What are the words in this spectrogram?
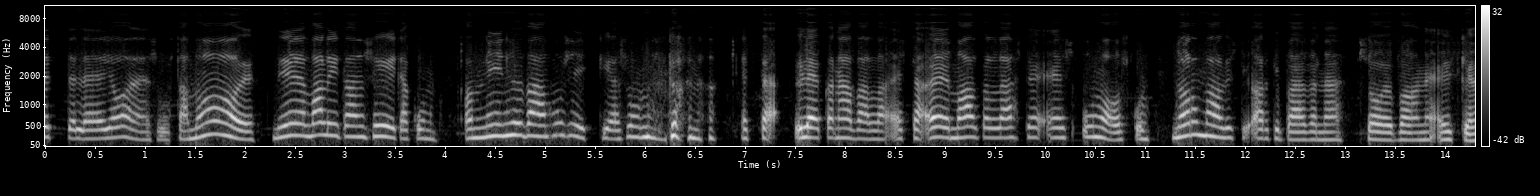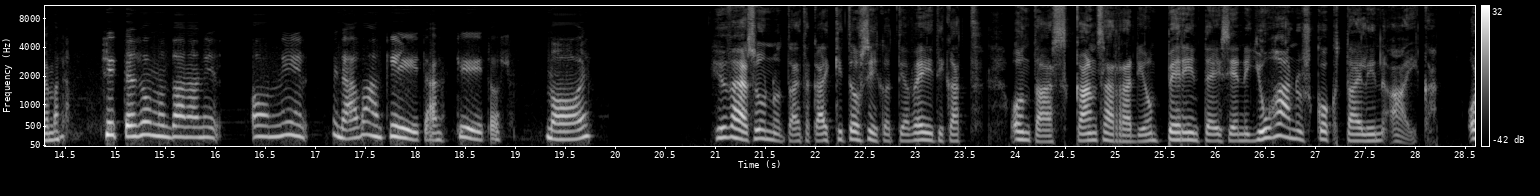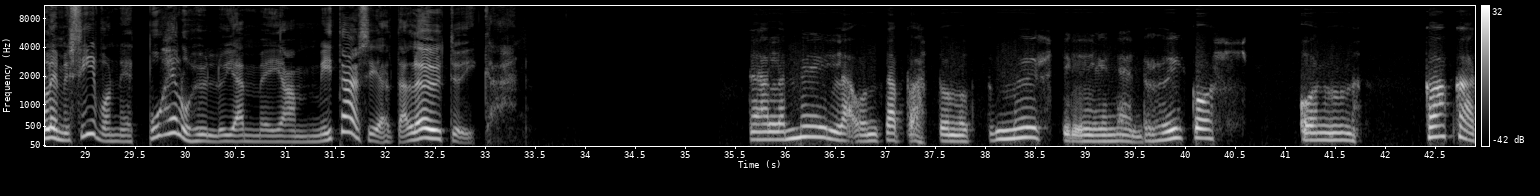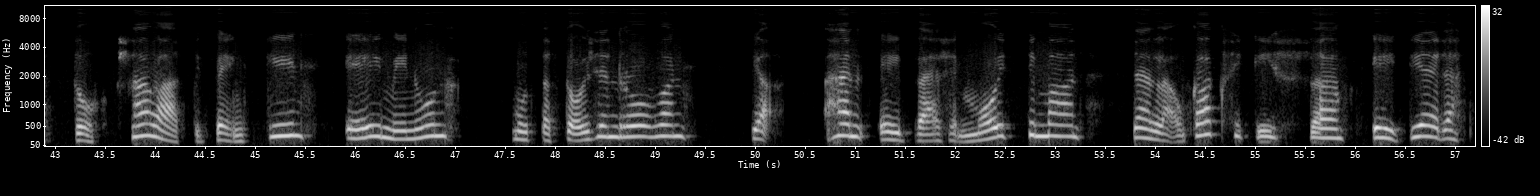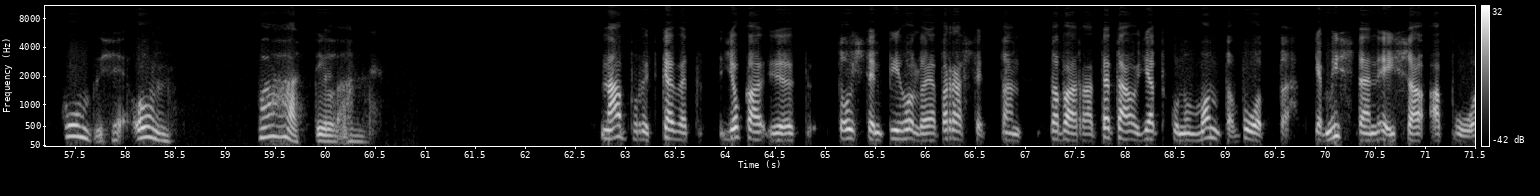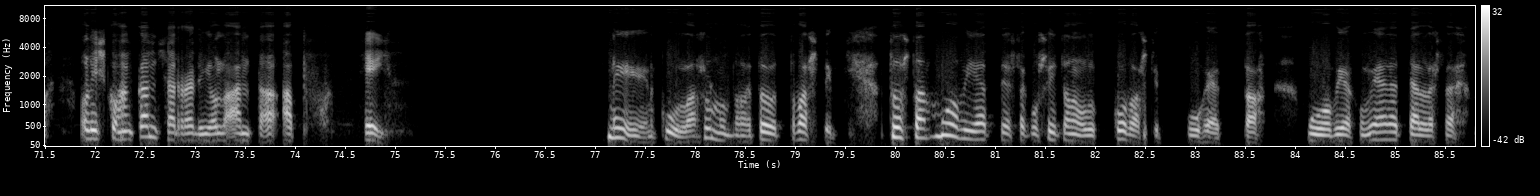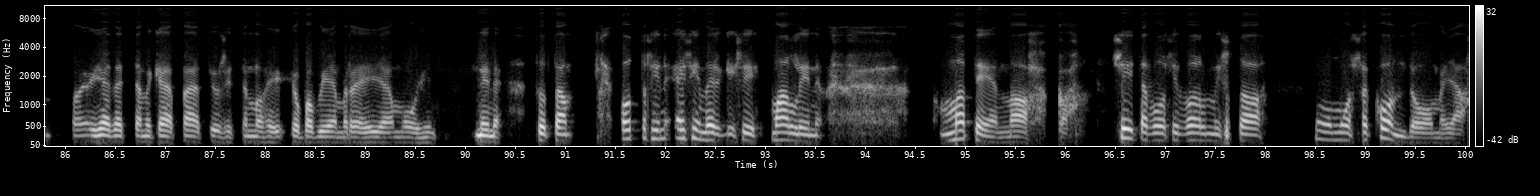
Soittelee Joensuusta. Moi. Mie valitan siitä, kun on niin hyvää musiikkia sunnuntaina, että Yle Kanavalla, että ei malta lähteä edes ulos, kun normaalisti arkipäivänä soi vaan ne iskelmät. Sitten sunnuntaina niin on niin, minä vaan kiitän. Kiitos. Moi. Hyvää sunnuntaita kaikki tosikot ja veitikat. On taas Kansanradion perinteisen juhannuskoktailin aika. Olemme siivonneet puheluhyllyjämme ja mitä sieltä löytyikään? Täällä meillä on tapahtunut mystillinen rikos. On kakattu salaattipenkkiin, ei minun, mutta toisen rouvan. Ja hän ei pääse moittimaan. Täällä on kaksi kissaa. Ei tiedä, kumpi se on. Paha tilanne. Naapurit käyvät joka yö toisten piholla ja varastetaan tavaraa. Tätä on jatkunut monta vuotta ja mistään ei saa apua. Olisikohan kansanradiolla antaa apua? Hei. Niin, kuullaan sunnuntaina toivottavasti. Tuosta muovijätteestä, kun siitä on ollut kovasti puhetta, muovia, kun vielä tällaista jätettä, mikä päätyy sitten noihin jopa viemäreihin ja muihin, niin tota, ottaisin esimerkiksi mallin mateen nahka. Siitä voisi valmistaa muun muassa kondoomeja.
